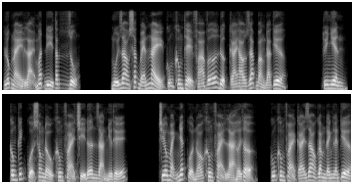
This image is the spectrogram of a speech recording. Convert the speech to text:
lúc này lại mất đi tác dụng. Mũi dao sắc bén này cũng không thể phá vỡ được cái áo giáp bằng đá kia. Tuy nhiên, công kích của song đầu không phải chỉ đơn giản như thế. Chiêu mạnh nhất của nó không phải là hơi thở, cũng không phải cái dao găm đánh lén kia,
